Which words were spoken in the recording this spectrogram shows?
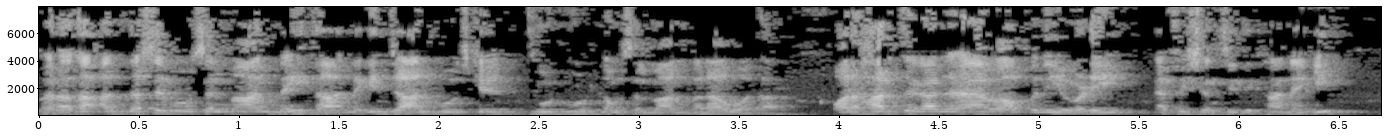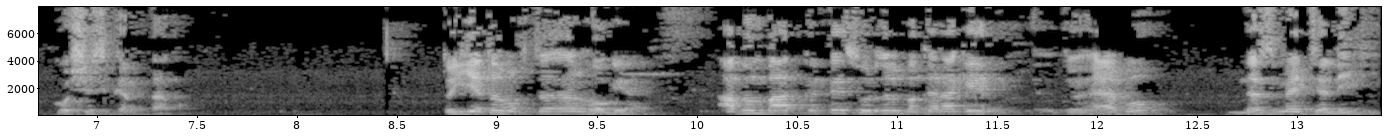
بھرا تھا۔ اندر سے وہ مسلمان نہیں تھا، لیکن جان بوجھ کے جھوٹ موٹ کا مسلمان بنا ہوا تھا۔ اور ہر جگہ جو ہے وہ اپنی بڑی ایفیشنسی دکھانے کی کوشش کرتا تھا۔ تو یہ تو مختصر ہو گیا۔ اب ہم بات کرتے ہیں سورج البقرہ کے جو ہے وہ نظم جلی کی۔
